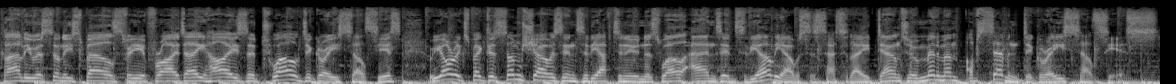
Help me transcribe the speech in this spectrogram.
Cloudy with sunny spells for your Friday. Highs at 12 degrees Celsius. We are expected some showers into the afternoon as well and into the early hours of Saturday, down to a minimum of 7 degrees Celsius.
